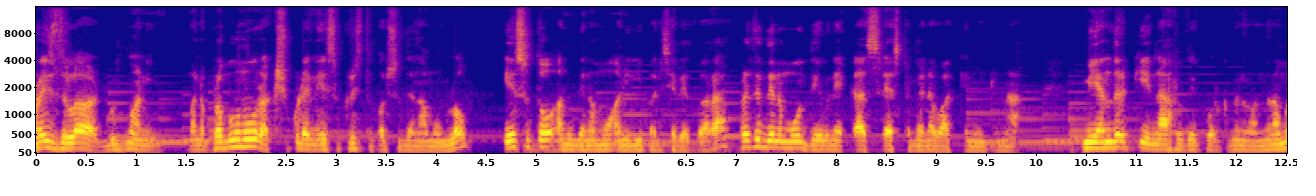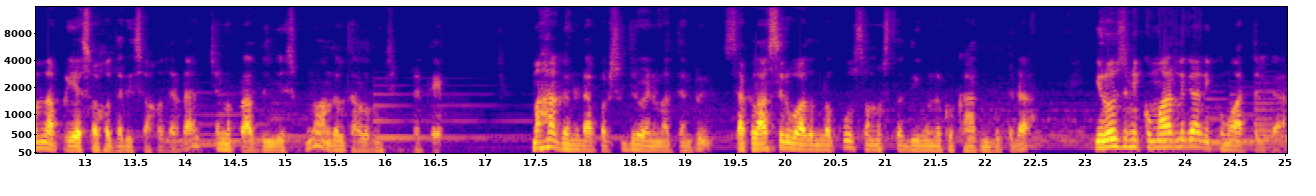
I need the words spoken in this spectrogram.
ప్రైజ్ లార్డ్ గుడ్ మార్నింగ్ మన ప్రభువును రక్షకుడైన యేసుక్రీస్తు పరిశుద్ధ నామంలో యేసుతో అనుదినము అని ఈ పరిచర్య ద్వారా ప్రతిదినము దేవుని యొక్క శ్రేష్టమైన వాక్యం వింటున్న. మీ అందరికీ నా హృదయపూర్వకమైన వందనములు నా ప్రియ సహోదరి సహోదరుడ చిన్న ప్రార్థన చేసుకున్నాం అందరూ తరలించినట్లయితే మహాగణుడ పరిశుద్ధమైన మా తండ్రి సకల ఆశీర్వాదములకు సమస్త దీవులకు కారణభూతుడా. ఈరోజు నీ కుమారులుగా నీ కుమార్తెలుగా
